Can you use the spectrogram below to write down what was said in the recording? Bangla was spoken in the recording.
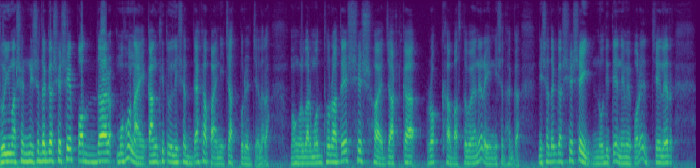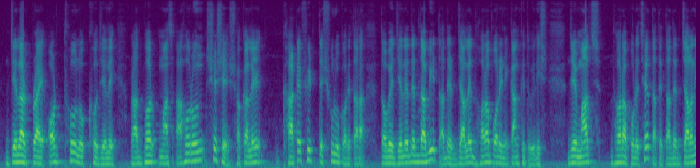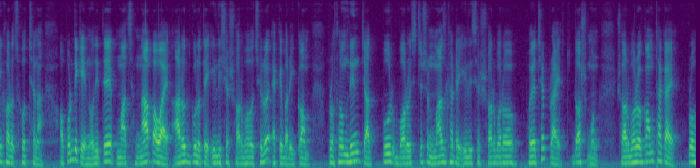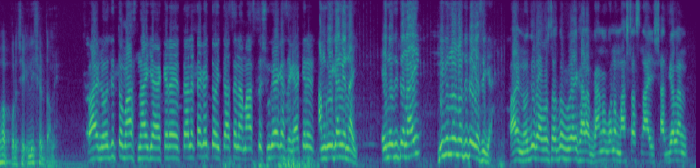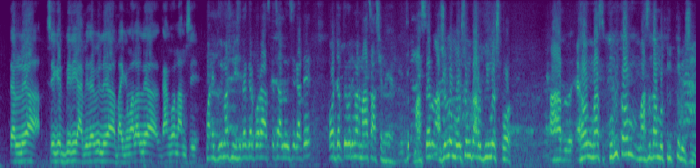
দুই মাসের নিষেধাজ্ঞা শেষে পদ্মার মোহনায় কাঙ্ক্ষিত ইলিশের দেখা পায়নি চাঁদপুরের জেলেরা। মঙ্গলবার মধ্যরাতে শেষ হয় জাটকা রক্ষা বাস্তবায়নের এই নিষেধাজ্ঞা। নিষেধাজ্ঞা শেষেই নদীতে নেমে পড়ে জেলের, জেলার প্রায় অর্ধ লক্ষ জেলে। রাতভর মাছ আহরণ শেষে সকালে ঘাটে ফিরতে শুরু করে তারা। তবে জেলেদের দাবি, তাদের জালে ধরা পড়েনি কাঙ্ক্ষিত ইলিশ। যে মাছ ধরা পড়েছে তাতে তাদের জ্বালানি খরচ হচ্ছে না। অপরদিকে নদীতে মাছ না পাওয়ায় আড়তগুলোতে ইলিশের সরবরাহ ছিল একেবারেই কম। প্রথম দিন চাঁদপুর বড় স্টেশন মাছঘাটে ইলিশের সরবরাহ হয়েছে প্রায় দশ মন। সরবরাহ কম থাকায় প্রভাব পড়েছে ইলিশের দামে। ভাই নদীর তো মাছ নাই গে একেবারে তেলে টেকাই তো হইতে আছে না মাছ তো শুকিয়ে গেছে গে একেবারে আমগো এই গাঙ্গে নাই। এই নদীতে নাই বিভিন্ন নদীতে গেছি গা। ভাই নদীর অবস্থা তো পুরাই খারাপ গাঙ্গে কোনো মাছ টাছ নাই সাত গেলেন তেল লইয়া সিগারেট বিড়ি আবি যাবি লইয়া বাইকমালা লইয়া গাঙ্গ নামছি। মানে দুই মাস নিষেধাজ্ঞার পরে আজকে চালু হয়েছে ঘাটে পর্যাপ্ত পরিমাণ মাছ আসে না মাছের আসলে মৌসুম তো আরও দুই মাস পর। আর এখন মাছ খুবই কম মাছের দাম অতিরিক্ত বেশি।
